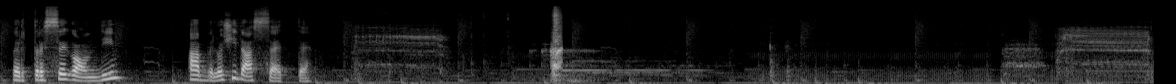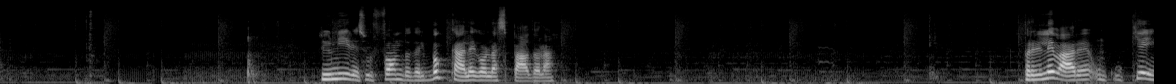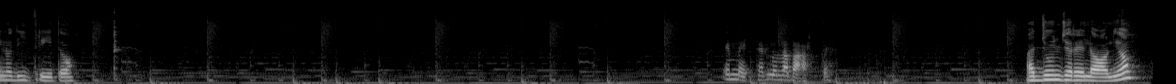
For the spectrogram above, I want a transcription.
per 3 secondi a velocità 7. riunire sul fondo del boccale con la spatola. Prelevare un cucchiaino di trito. E metterlo da parte. Aggiungere l'olio.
